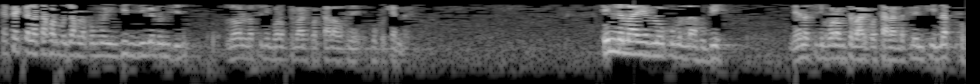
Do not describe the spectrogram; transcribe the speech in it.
te fekk la taxoon mu jox la ko mooy ngiñ li nga doon giñ loolu la suñu borom tabaraka wa taala wax ne bu ko kenn def innama yabluukum allahu bi nee na suñu borom tabaraka wa taala daf leen ciy nattu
